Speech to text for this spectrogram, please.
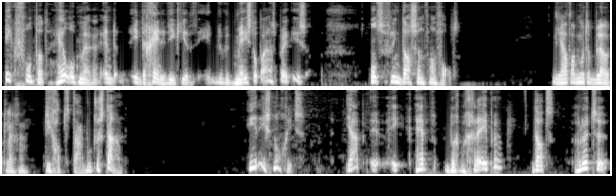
Ik vond dat heel opmerkelijk. En de, degene die ik hier het, het meest op aanspreek is onze vriend Dassen van Volt. Die had dat moeten blootleggen. Die had daar moeten staan. Hier is nog iets. Ja, ik heb begrepen dat Rutte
